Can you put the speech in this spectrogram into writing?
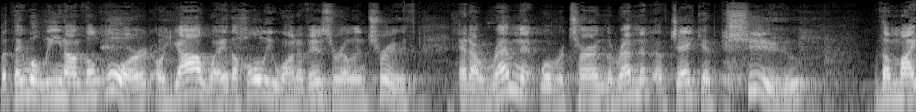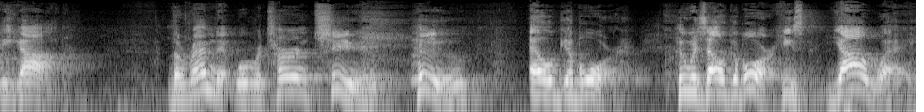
but they will lean on the Lord or Yahweh, the Holy One of Israel, in truth. And a remnant will return, the remnant of Jacob, to the mighty God. The remnant will return to who? El Gibbor. Who is El Gibbor? He's Yahweh.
